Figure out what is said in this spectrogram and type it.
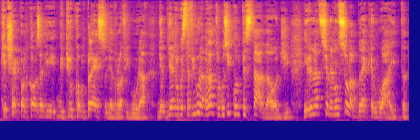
che c'è qualcosa di, di, più complesso dietro la figura dietro questa figura peraltro così contestata oggi in relazione non solo a black and white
